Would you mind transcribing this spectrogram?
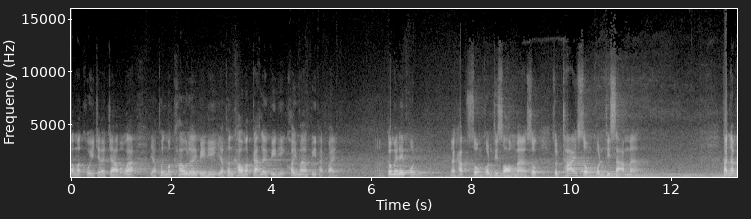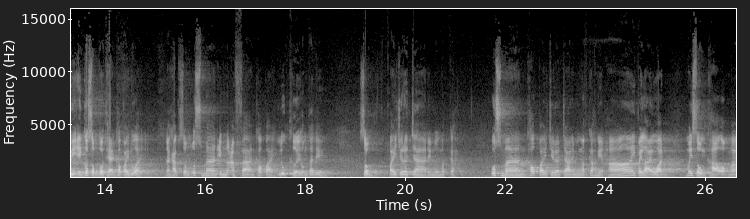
ก็มาคุยเจรจาบอกว่า อย่าเพิ่งมาเข้าเลยปีนี้ อย่าเพิ่งเข้ามักกะเลยปีนี้ ค่อยมาปีถัดไป ก็ไม่ได้ผลนะครับ ส่งคนที่สองมาสสุดท้ายส่งคนที่สามมาท่านนาบีเองก็ส่งตัวแทนเข้าไปด้วยนะครับ ส่งอุสมานอิมนุอัฟฟานเข้าไป ลูกเขยของท่านเอง ส่งไปเจรจาในเมืองมักกะอุสมานเข้าไปเจรจาในเมืองมักกะเนี่ยหายไปหลายวัน ไม่ส่งข่าวออกมา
